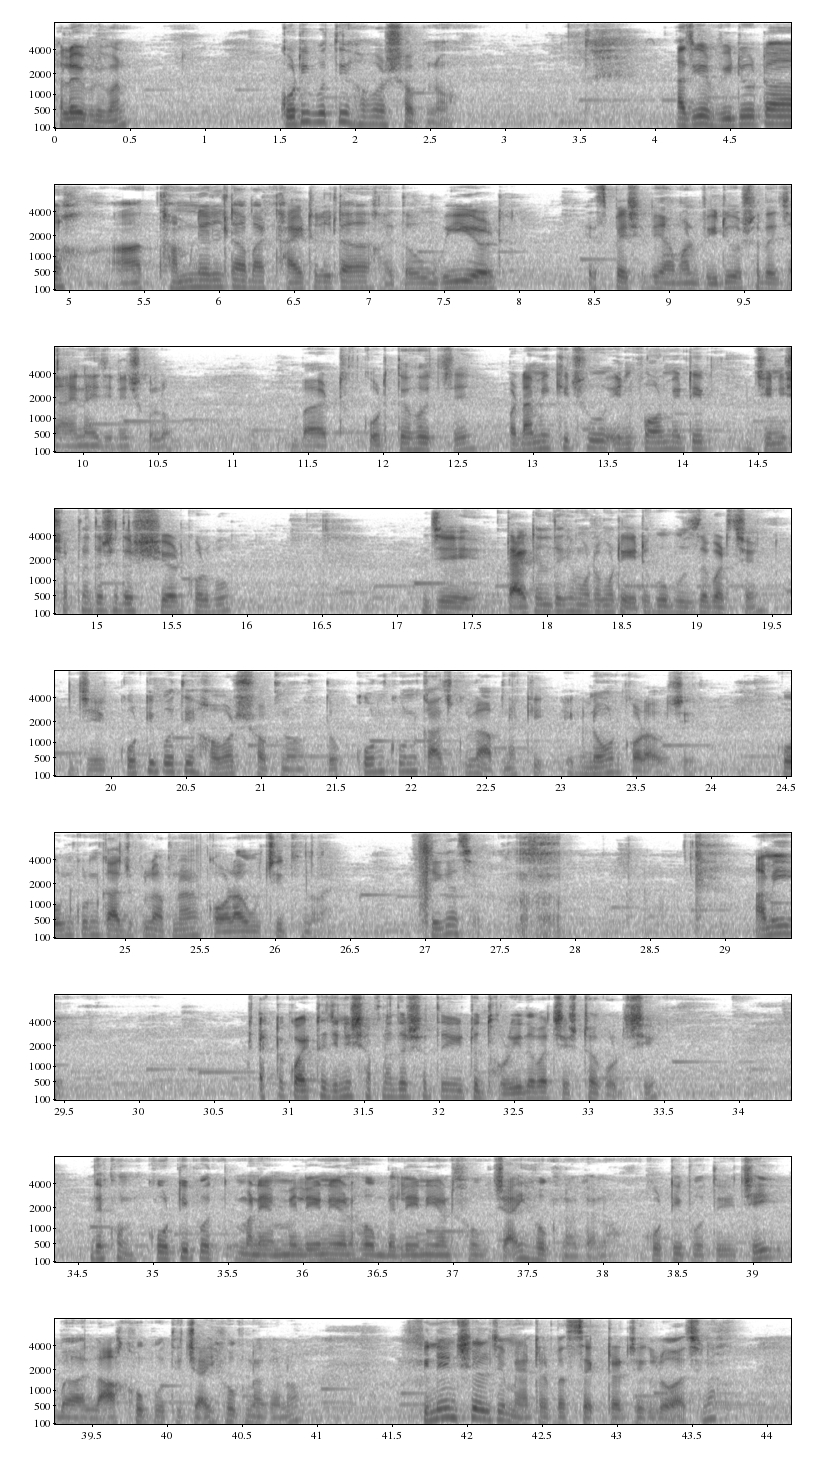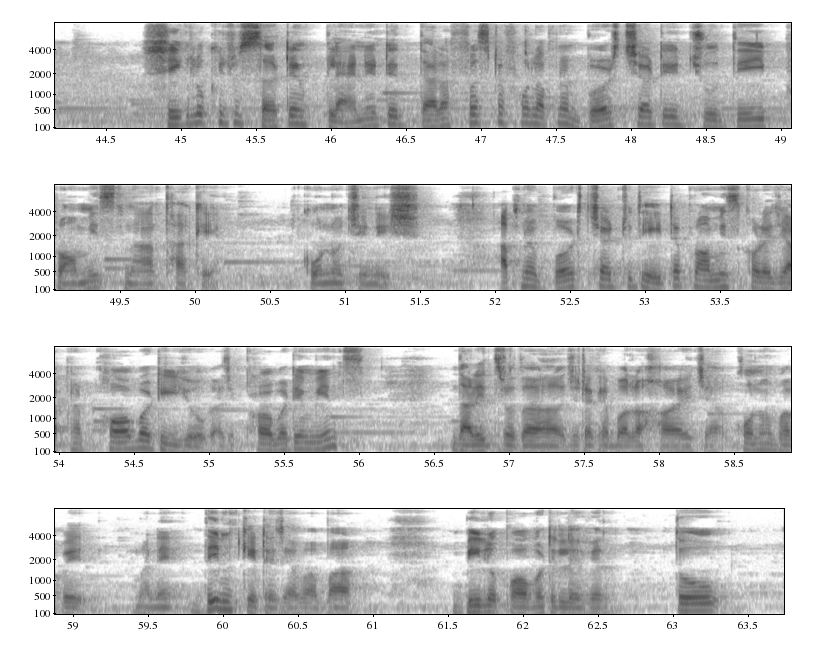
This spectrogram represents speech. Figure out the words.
Hello everyone কোটিপতি হওয়ার স্বপ্ন। আজকের ভিডিওটা থামনেলটা বা টাইটেলটা হয়তো উইয়ার্ড স্পেশালি আমার ভিডিওর সাথে যায় না এই জিনিসগুলো। বাট করতে হচ্ছে। বাট আমি কিছু ইনফরমেটিভ জিনিস আপনাদের সাথে শেয়ার করব, যে টাইটেল থেকে মোটামুটি এটুকু বুঝতে পারছেন, যে কোটিপতি হওয়ার স্বপ্ন, তো কোন কোন কাজগুলো আপনাকে ইগনোর করা উচিত? কোন কোন কাজগুলো আপনার করা উচিত নয়? ঠিক আছে? আমি একটা কয়েকটা জিনিস আপনাদের সাথে একটু ধরিয়ে দেওয়ার চেষ্টা করছি। দেখুন, কোটিপতি মানে মিলেনিয়ার হোক মিলেনিয়ার হোক, যাই হোক না কেন, কোটিপতি যেই বা লাখপতি যাই হোক না কেন ফিনান্সিয়াল যে ম্যাটার বা সেক্টর যেগুলো আছে না, সেগুলো কিছু সার্টেন প্ল্যানেটের দ্বারা ফার্স্ট অফ অল আপনার বার্থ চার্টে যদি প্রমিস না থাকে কোনো জিনিস, আপনার বার্থ চার্ট যদি এটা প্রমিস করে যে আপনার ফরওয়ার্ডি যোগ আছে ফরওয়ার্ডি মিন্স দারিদ্রতা যেটাকে বলা হয়, যা কোনোভাবে মানে দিন কেটে যাওয়া বা বিলো পভার্টি লেভেল তো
